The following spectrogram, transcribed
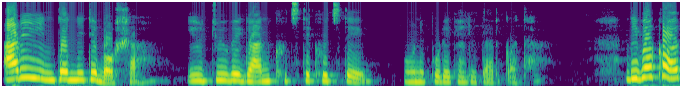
আর এই ইন্টারনেটে বসা ইউটিউবে গান খুঁজতে খুঁজতে মনে পড়ে গেল তার কথা। দিবাকর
